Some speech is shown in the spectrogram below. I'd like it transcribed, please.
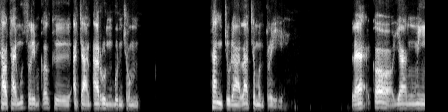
ชาวไทยมุสลิมก็คืออาจารย์อารุณบุญชม ท่านจุฬาราชมนตรี และก็ยังมี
